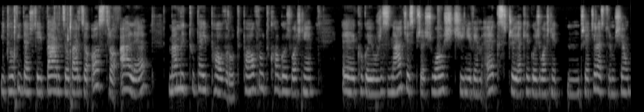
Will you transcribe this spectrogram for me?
i to widać tutaj bardzo, bardzo ostro, ale mamy tutaj powrót, powrót kogoś właśnie Y, kogo już znacie z przeszłości, nie wiem, ex, czy jakiegoś właśnie mm, przyjaciela, z którym się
